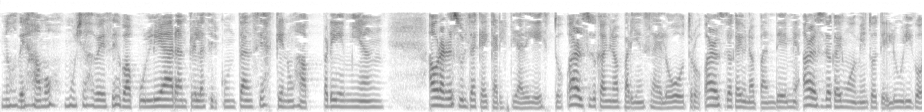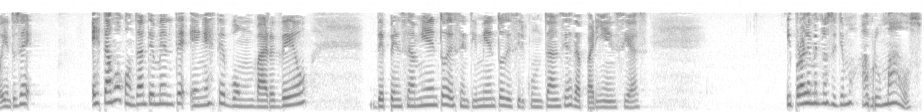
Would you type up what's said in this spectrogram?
nos dejamos muchas veces vapulear ante las circunstancias que nos apremian. Ahora resulta que hay caristía de esto, ahora resulta que hay una apariencia de lo otro, ahora resulta que hay una pandemia, ahora resulta que hay un movimiento telúrico. Y entonces estamos constantemente en este bombardeo de pensamientos, de sentimientos, de circunstancias, de apariencias. Y probablemente nos sentimos abrumados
